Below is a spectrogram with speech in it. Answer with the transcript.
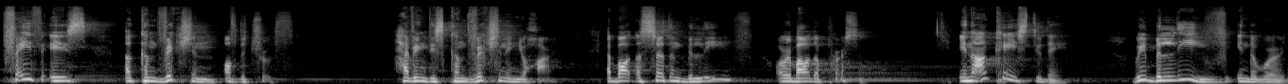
Faith is a conviction of the truth. Having this conviction in your heart about a certain belief or about a person. In our case today, we believe in the Word.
